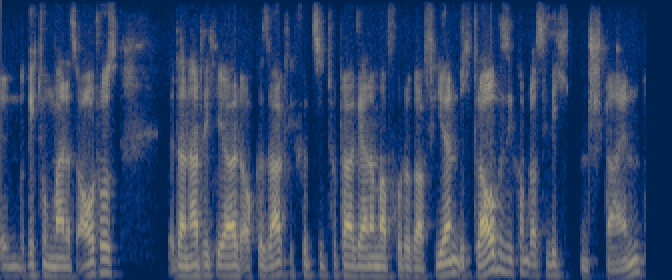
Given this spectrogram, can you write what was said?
in Richtung meines Autos. Dann hatte ich ihr halt auch gesagt, ich würde sie total gerne mal fotografieren. Ich glaube, sie kommt aus Liechtenstein.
